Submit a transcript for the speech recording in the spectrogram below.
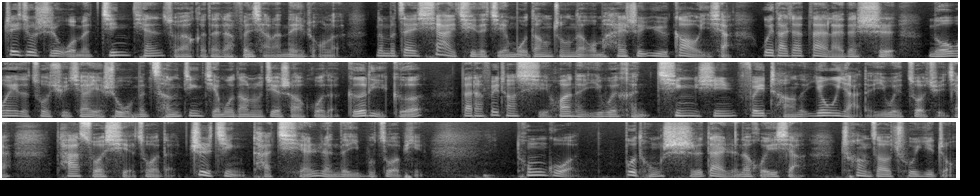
这就是我们今天所要和大家分享的内容了。那么在下一期的节目当中呢，我们还是预告一下，为大家带来的是挪威的作曲家，也是我们曾经节目当中介绍过的格里格。大家非常喜欢的一位很清新、非常的优雅的一位作曲家，他所写作的致敬他前人的一部作品，通过不同时代人的回想，创造出一种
